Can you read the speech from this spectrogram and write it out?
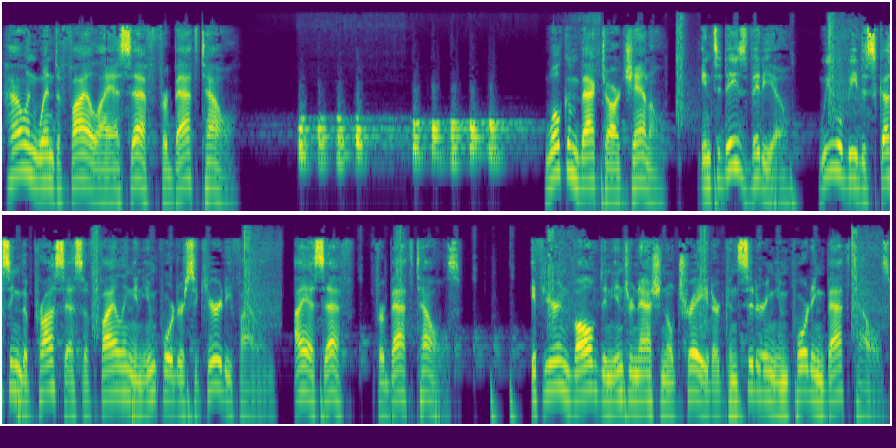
How and when to file ISF for bath towel. Welcome back to our channel. In today's video, we will be discussing the process of filing an importer security filing, ISF, for bath towels. If you're involved in international trade or considering importing bath towels,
